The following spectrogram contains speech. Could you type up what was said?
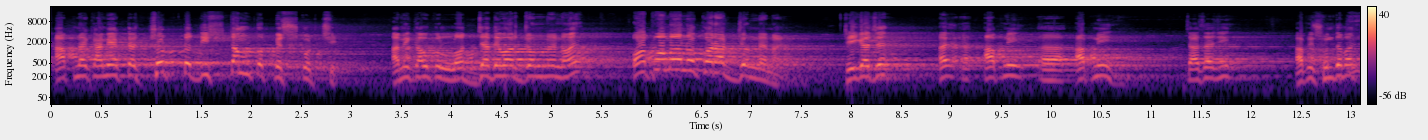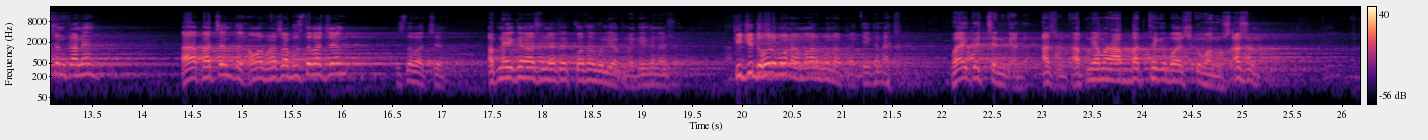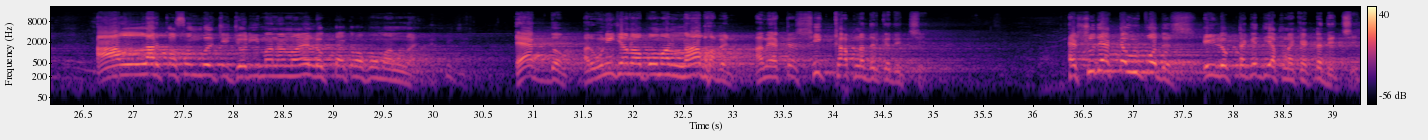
আপনাকে আমি একটা ছোট্ট দৃষ্টান্ত পেশ করছি। আমি কাউকে লজ্জা দেওয়ার জন্য নয়, অপমানও করার জন্য নয়। ঠিক আছে? আপনি আপনি, চাচাজি, আপনি শুনতে পাচ্ছেন কানে? হ্যাঁ পাচ্ছেন তো? আমার ভাষা বুঝতে পারছেন? বুঝতে পারছেন। আপনি এখানে আসুন, একটা কথা বলি আপনাকে, এখানে আসুন। কিছু ধরবো না, মারবো না আপনাকে, এখানে আসুন। ভয় করছেন কেন? আসুন, আপনি আমার আব্বার থেকে বয়স্ক মানুষ, আসুন। আল্লাহর কসম বলছি, জরিমানা নয়, লোকটাকে অপমান নয়। একদম। আর উনি যেন অপমান না ভাবেন, আমি একটা শিক্ষা আপনাদেরকে দিচ্ছি। শুধু একটা উপদেশ, এই লোকটাকে দিয়ে আপনাকে একটা দিচ্ছি।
